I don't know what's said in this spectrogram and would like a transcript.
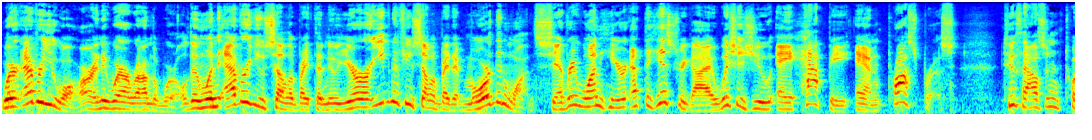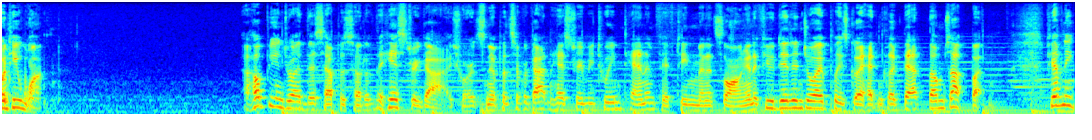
Wherever you are, anywhere around the world, and whenever you celebrate the new year, or even if you celebrate it more than once, everyone here at the History Guy wishes you a happy and prosperous 2021. I hope you enjoyed this episode of The History Guy, short snippets of forgotten history between 10 and 15 minutes long. And if you did enjoy, please go ahead and click that thumbs up button. If you have any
